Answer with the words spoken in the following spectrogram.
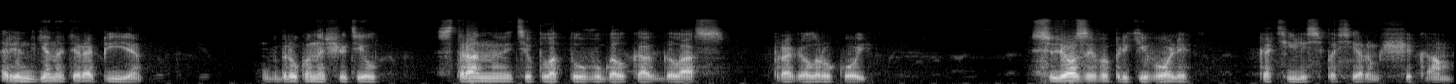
рентгенотерапия. Вдруг он ощутил странную теплоту в уголках глаз, провел рукой. Слезы, вопреки воле, катились по серым щекам.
